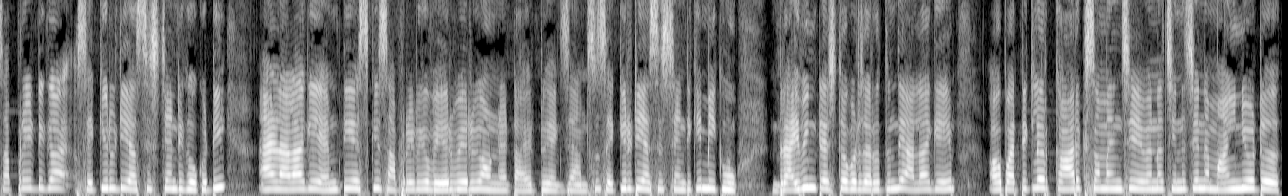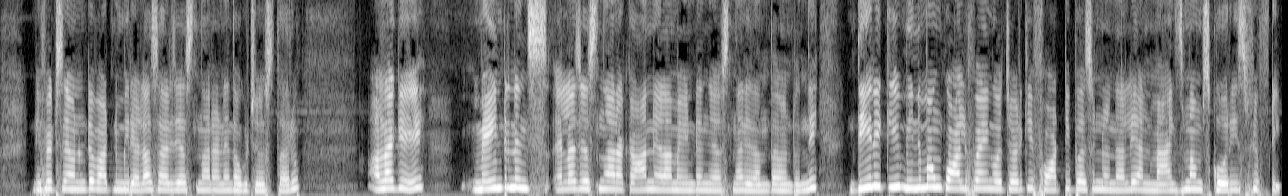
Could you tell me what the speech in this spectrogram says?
సపరేట్గా సెక్యూరిటీ అసిస్టెంట్కి ఒకటి అండ్ అలాగే ఎంటీఎస్కి సపరేట్గా వేరువేరుగా ఉన్నాయి టైర్ టూ ఎగ్జామ్స్. సెక్యూరిటీ అసిస్టెంట్కి మీకు డ్రైవింగ్ టెస్ట్ ఒకటి జరుగుతుంది. అలాగే ఒక పర్టికులర్ కార్కి సంబంధించి ఏమైనా చిన్న చిన్న మైన్యూట్ డిఫెక్ట్స్ ఏమైనా ఉంటే వాటిని మీరు ఎలా సరి చేస్తున్నారు అనేది ఒకటి చూస్తారు. అలాగే మెయింటెనెన్స్ ఎలా చేస్తున్నారు ఆ కార్ని ఎలా మెయింటైన్ చేస్తున్నారు ఇదంతా ఉంటుంది. దీనికి మినిమం క్వాలిఫైయింగ్ వచ్చేటికి ఫార్టీ పర్సెంట్ ఉండాలి and maximum score is fifty.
